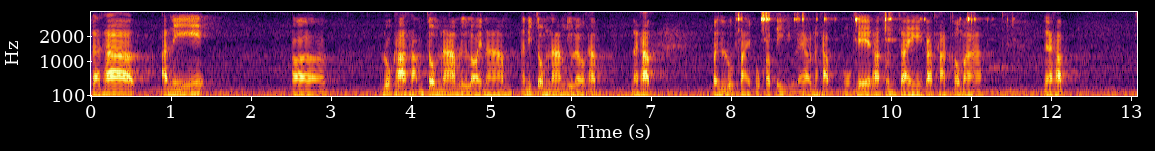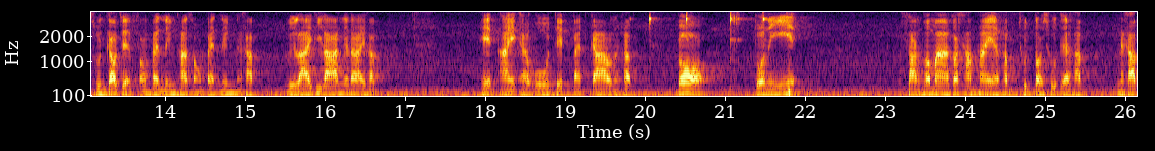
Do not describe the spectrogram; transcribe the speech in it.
แต่ถ้าอันนี้ ลูกค้าถามจมน้ำหรือลอยน้ำอันนี้จมน้ำอยู่แล้วครับนะครับ เป็นลูกสายปกติอยู่แล้วนะครับ โอเค ถ้าสนใจก็ทักเข้ามานะครับ 0972815281 นะครับ หรือไลน์ที่ร้านก็ได้ครับ H I L O 789นะครับ ก็ตัวนี้สั่งเข้ามาก็ทำให้อะครับชุดต่อชุดอะครับนะครับ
